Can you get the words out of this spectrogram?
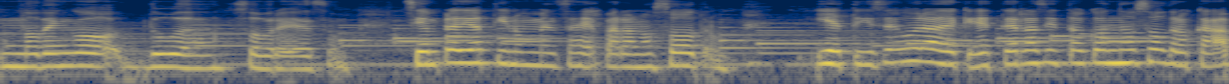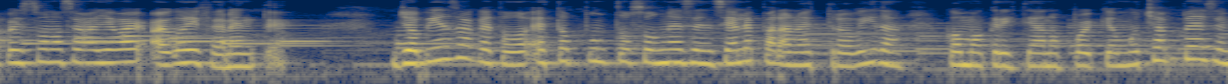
No tengo duda sobre eso. Siempre Dios tiene un mensaje para nosotros. Y estoy segura de que este racito con nosotros, cada persona se va a llevar algo diferente. Yo pienso que todos estos puntos son esenciales para nuestra vida como cristianos, porque muchas veces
